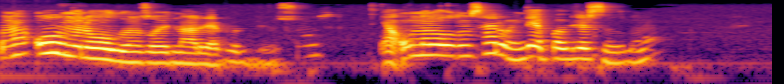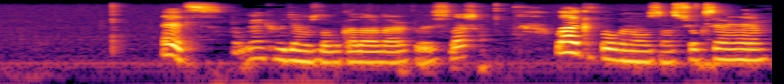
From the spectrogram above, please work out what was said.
Bunu owner olduğunuz oyunlarda yapabiliyorsunuz. Yani owner olduğunuz her oyunda yapabilirsiniz bunu. Evet. Bugünkü videomuz da bu kadardı arkadaşlar. Like atıp abone olursanız çok sevinirim.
